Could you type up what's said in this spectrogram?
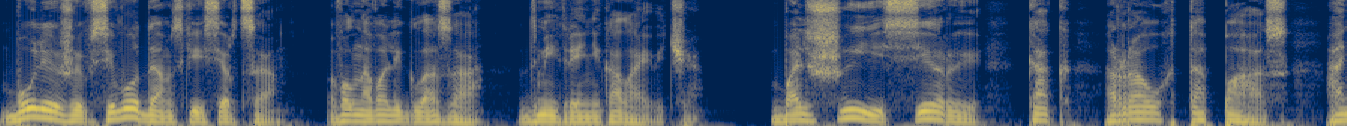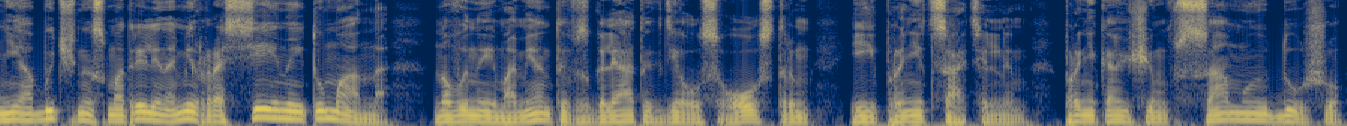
Более же всего дамские сердца волновали глаза Дмитрия Николаевича. Большие, серые, как раухтопаз, они обычно смотрели на мир рассеянно и туманно, но в иные моменты взгляд их делался острым и проницательным, проникающим в самую душу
